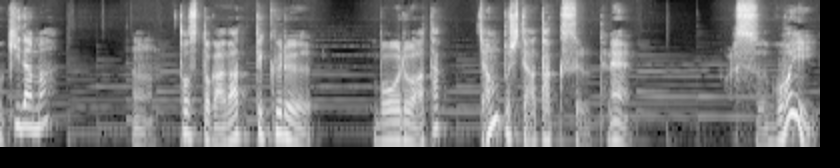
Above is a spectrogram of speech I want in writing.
浮き玉うん。トスとか上がってくるボールをアタック、ジャンプしてアタックするってね。これすごい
